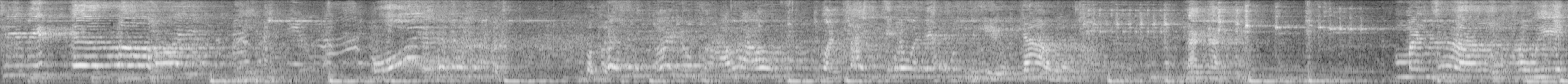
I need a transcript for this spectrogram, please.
ชีวิตเกินร้อยโอ้ยเฮ้ยลูกสาวเราหวั่นไส้จริงๆนะวันเนี้ยพี่เจ้าเหรอนั่นนั่นมันช่างทวิน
